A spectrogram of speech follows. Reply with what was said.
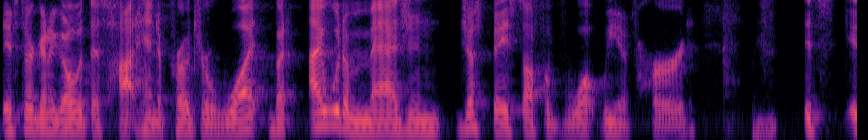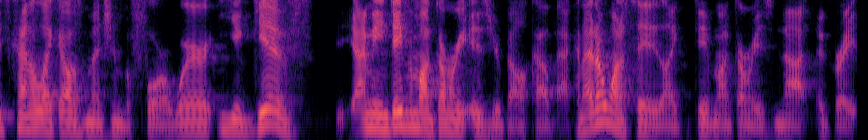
if they're going to go with this hot hand approach or what, but I would imagine just based off of what we have heard, it's it's kind of like I was mentioned before, where you give. I mean, David Montgomery is your bell cow back, and I don't want to say like David Montgomery is not a great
